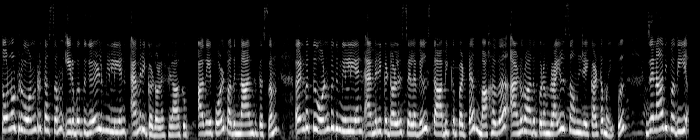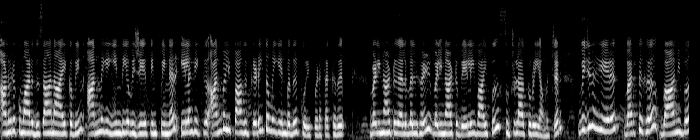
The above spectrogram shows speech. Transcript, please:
தொன்னூற்று ஒன்று தசம் இருபத்தி ஏழு மில்லியன் அமெரிக்க டாலர்களாகும். அதேபோல் பதினான்கு தசம் எண்பத்து ஒன்பது மில்லியன் அமெரிக்க டாலர் செலவில் ஸ்தாபிக்கப்பட்ட மகவ அனுராதபுரம் ரயில் சமுஞ்சை கட்டமைப்பு ஜனாதிபதி அனுரகுமார் திசாநாயக்கவின் அண்மைய இந்திய விஜயத்தின் பின்னர் இலங்கைக்கு அன்பளிப்பாக கிடைத்தமை என்பது குறிப்பிடத்தக்கது. வெளிநாட்டு அலுவல்கள் வெளிநாட்டு வேலைவாய்ப்பு சுற்றுலாத்துறை அமைச்சர் விஜித ஹேரத் வர்த்தக வாணிப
